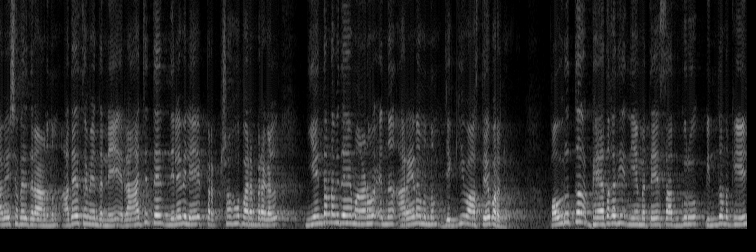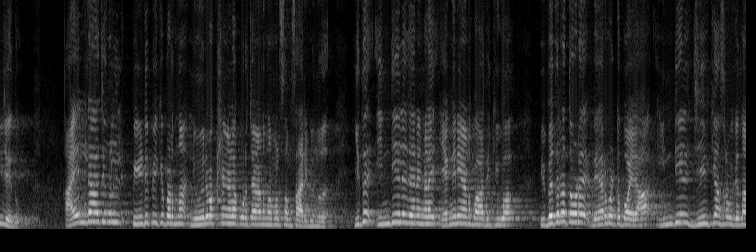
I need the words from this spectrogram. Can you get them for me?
ആവേശഭരിതരാണെന്നും അതേസമയം തന്നെ രാജ്യത്തെ നിലവിലെ പ്രക്ഷോഭ പരമ്പരകൾ നിയന്ത്രണ വിധേയമാണോ എന്ന് അറിയണമെന്നും ജഗ്ഗി വാസുദേവ് പറഞ്ഞു. പൗരത്വ ഭേദഗതി നിയമത്തെ സദ്ഗുരു പിന്തുണയ്ക്കുകയും ചെയ്തു. അയൽ രാജ്യങ്ങളിൽ പീഡിപ്പിക്കപ്പെടുന്ന ന്യൂനപക്ഷങ്ങളെക്കുറിച്ചാണ് നമ്മൾ സംസാരിക്കുന്നത്. ഇത് ഇന്ത്യയിലെ ജനങ്ങളെ എങ്ങനെയാണ് ബാധിക്കുക? വിഭജനത്തോടെ വേർപെട്ടു പോയ ഇന്ത്യയിൽ ജീവിക്കാൻ ശ്രമിക്കുന്ന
